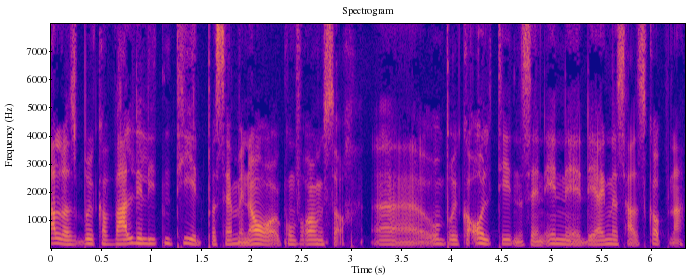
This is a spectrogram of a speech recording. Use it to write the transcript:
ellers bruker veldig liten tid på seminarer og konferanser, eh, og bruker all tiden sin inn i de egne selskapene.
